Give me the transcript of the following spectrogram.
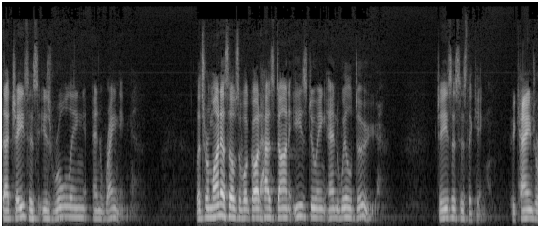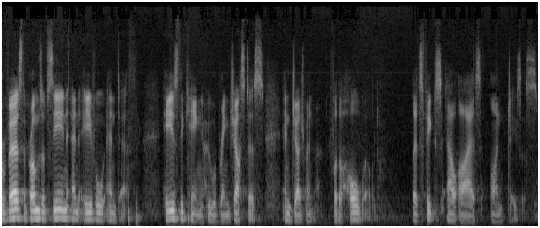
that Jesus is ruling and reigning. Let's remind ourselves of what God has done, is doing, and will do. Jesus is the King who came to reverse the problems of sin and evil and death. He is the King who will bring justice and judgment for the whole world. Let's fix our eyes on Jesus.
